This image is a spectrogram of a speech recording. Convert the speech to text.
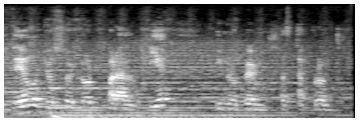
video. Yo soy Lord Paralogía y nos vemos. Hasta pronto.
